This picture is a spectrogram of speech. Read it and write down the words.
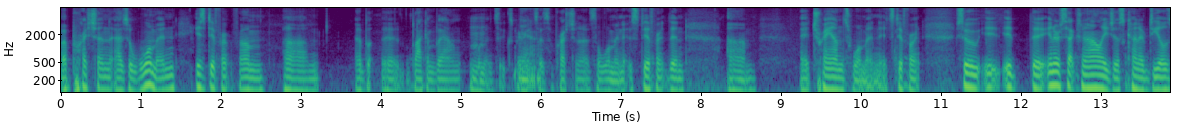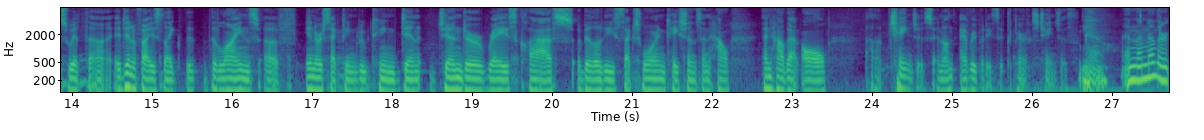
oppression as a woman is different from um, a, a black and brown Mhm. woman's experience Yeah. as oppression as a woman. is different than. Um, a trans woman. It's different. So it, it the intersectionality just kind of deals with uh, identifies like the, the lines of intersecting between gen- gender, race, class, abilities, sexual orientations, and how and how that all uh, changes, and on everybody's experience changes. Yeah. And another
